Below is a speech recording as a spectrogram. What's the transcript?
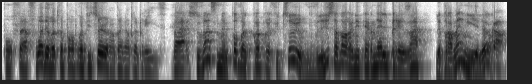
pour faire foi de votre propre futur en tant qu'entreprise. Ben, souvent, c'est même pas votre propre futur. Vous voulez juste avoir un éternel présent. Le problème, il est là. Encore.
